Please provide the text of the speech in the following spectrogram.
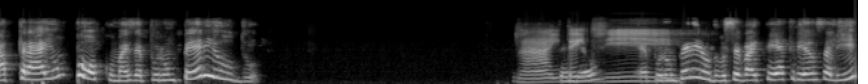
Atrai um pouco, mas é por um período. Ah, entendi. Entendeu? É por um período. Você vai ter a criança ali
